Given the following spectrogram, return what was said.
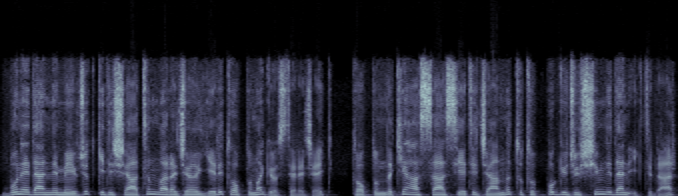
Bu nedenle mevcut gidişatın varacağı yeri topluma gösterecek, toplumdaki hassasiyeti canlı tutup bu gücü şimdiden iktidar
